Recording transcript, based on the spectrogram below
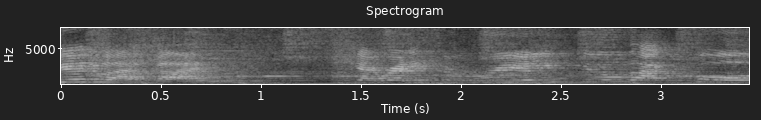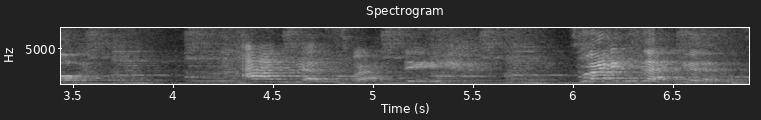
Good work, guys. Get ready to really feel that core and get sweaty. 20 seconds.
